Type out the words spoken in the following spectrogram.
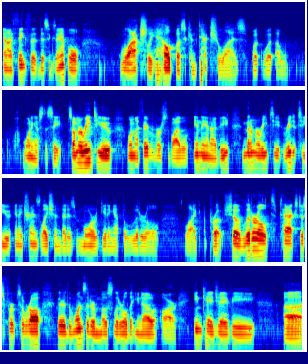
and I think that this example will actually help us contextualize what, what uh, wanting us to see. So I'm going to read to you one of my favorite verses of the Bible in the NIV, and then I'm going to read, to read it to you in a translation that is more getting at the literal like approach. So literal text, just for so we're all clear, the ones that are most literal that you know are NKJV, uh,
